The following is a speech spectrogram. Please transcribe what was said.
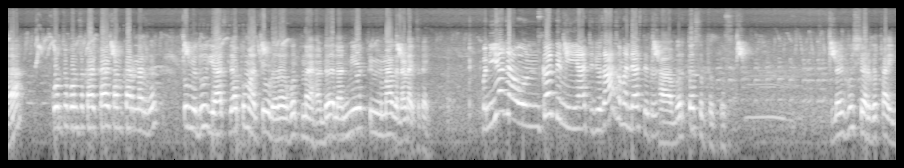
हा? कोणचं कोणचं काय काय काम करणार ग? तुम्ही दोघी असल्यावर तुम्हाला तेवढं होत नाही हंडल आणि मी एकटी मागं लढायचं काय? पण ये जाऊन करते मी आजचे दिवस. असं म्हणले असते तर. हा बरं तसं तर तसं. लय हुशार ग ताई.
